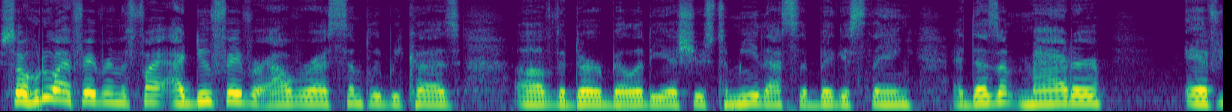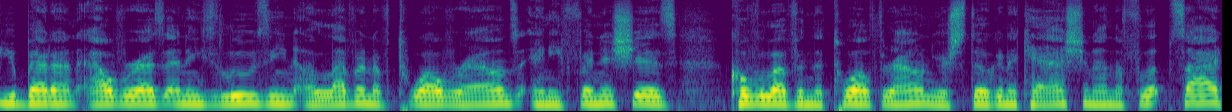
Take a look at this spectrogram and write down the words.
So who do I favor in this fight? I do favor Alvarez simply because of the durability issues. To me, that's the biggest thing. It doesn't matter if you bet on Alvarez and he's losing 11 of 12 rounds and he finishes Kovalev in the 12th round, you're still going to cash. And on the flip side,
